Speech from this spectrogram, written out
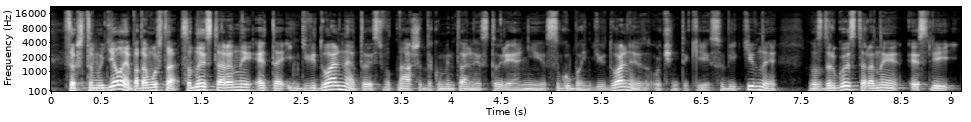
то, что мы делаем, потому что, с одной стороны, это индивидуальное, то есть вот наши документальные истории, они сугубо индивидуальные, очень такие субъективные, но с другой стороны, если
